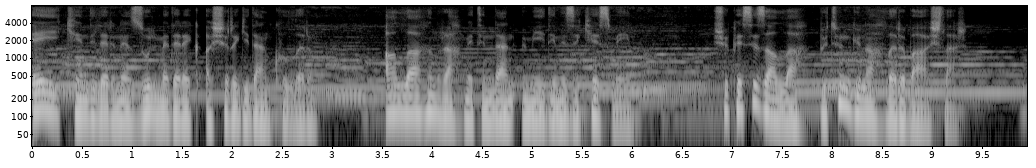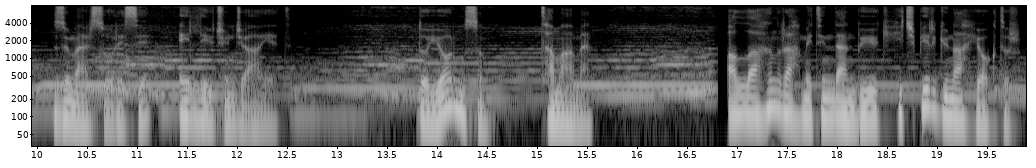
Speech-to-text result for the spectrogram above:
Ey kendilerine zulmederek aşırı giden kullarım! Allah'ın rahmetinden ümidinizi kesmeyin. Şüphesiz Allah bütün günahları bağışlar. Zümer Suresi 53. Ayet Duyuyor musun? Tamamen. Allah'ın rahmetinden büyük hiçbir günah yoktur.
